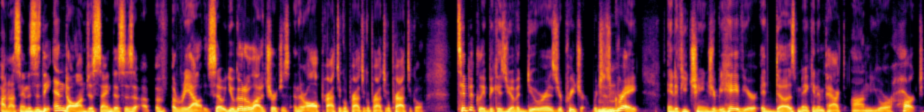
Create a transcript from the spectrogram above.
I'm not saying this is the end all. I'm just saying this is a, a, a reality. So you'll go to a lot of churches and they're all practical, practical, practical, practical. Typically because you have a doer as your preacher, which is mm-hmm. great. And if you change your behavior, it does make an impact on your heart.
